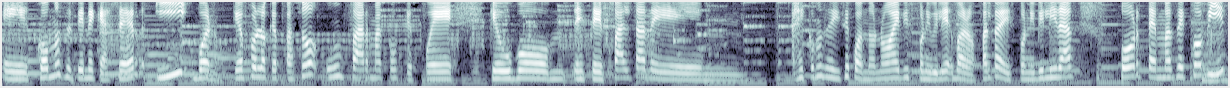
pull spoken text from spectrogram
eh, cómo se tiene que hacer y bueno, ¿qué fue lo que pasó? Un fármaco que fue, que hubo este, falta de... Ay, ¿cómo se dice cuando no hay disponibilidad? Bueno, falta de disponibilidad por temas de COVID,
